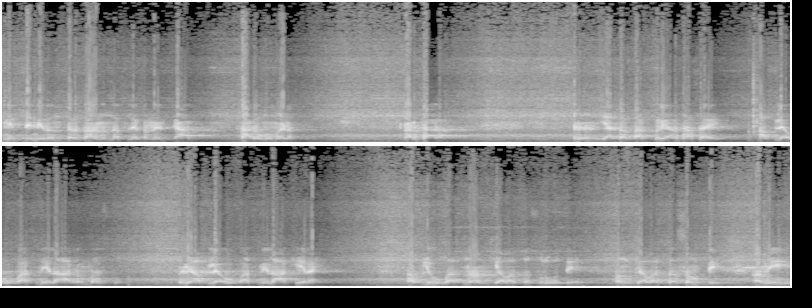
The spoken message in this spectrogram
नित्य निरंतरचा आनंद असल्या कारणाने त्यात हा रममाण असतो. अर्थात याचा तात्पर्य अर्थ असा आहे आपल्या उपासनेला आरंभ असतो आणि आपल्या उपासनेला अखेर आहे. आपली उपासना अमक्या वाजता सुरू होते अमक्या वाजता संपते. आम्ही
